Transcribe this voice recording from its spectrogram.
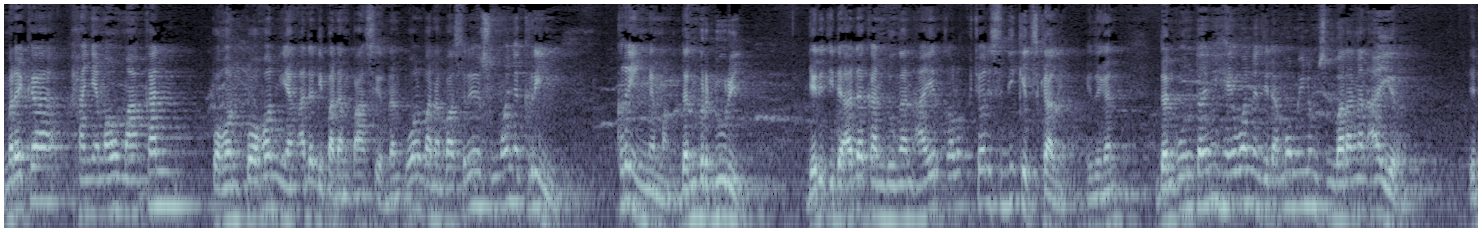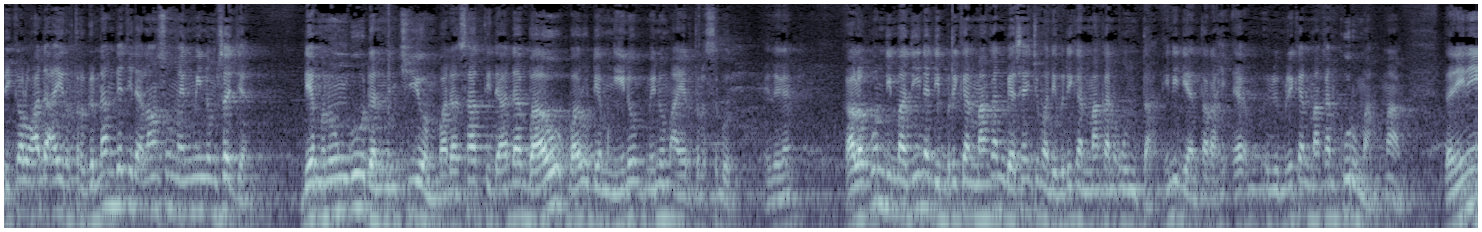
mereka hanya mau makan pohon-pohon yang ada di padang pasir dan pohon padang pasir ini semuanya kering, kering memang dan berduri. Jadi tidak ada kandungan air kalau kecuali sedikit sekali, gitu kan? Dan unta ini hewan yang tidak mau minum sembarangan air. Jadi kalau ada air tergenang dia tidak langsung main minum saja. Dia menunggu dan mencium pada saat tidak ada bau baru dia menginum minum air tersebut, gitu kan? Kalaupun di Madinah diberikan makan biasanya cuma diberikan makan unta. Ini di antara eh, diberikan makan kurma, maaf. Dan ini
